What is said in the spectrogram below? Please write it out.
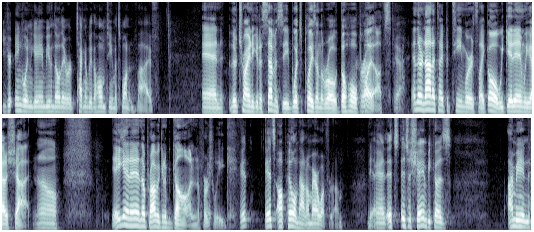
your England game, even though they were technically the home team, it's one and five. and they're trying to get a seven seed, which plays on the road the whole Correct. playoffs. Yeah. And they're not a type of team where it's like, oh, we get in, we got a shot. No. They get in, they're probably going to be gone in the first week. It it's uphill now, no matter what for them. Yeah. And it's it's a shame because, I mean,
